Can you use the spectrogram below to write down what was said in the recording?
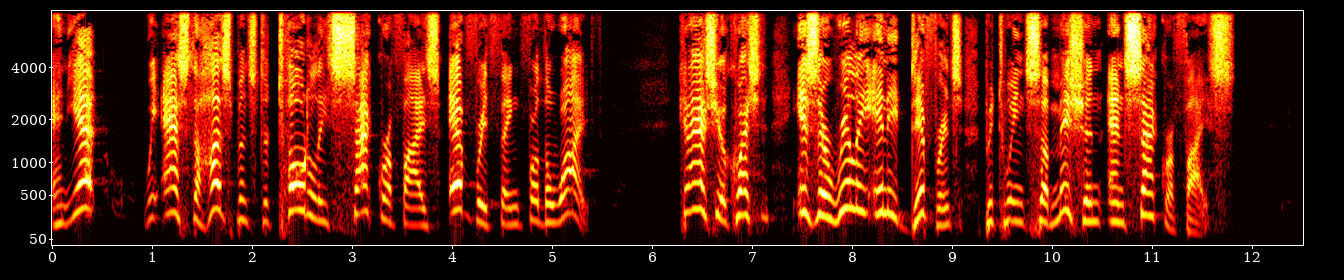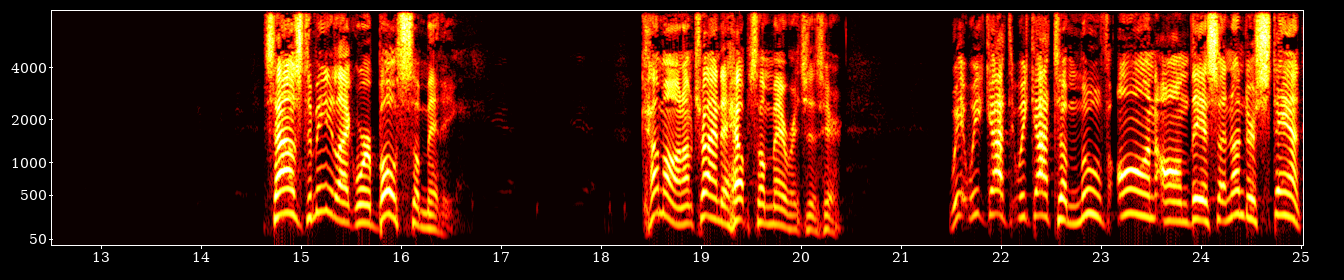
And yet, we ask the husbands to totally sacrifice everything for the wife. Can I ask you a question? Is there really any difference between submission and sacrifice? Sounds to me like we're both submitting. Come on, I'm trying to help some marriages here. We, we, got, we got to move on on this and understand,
